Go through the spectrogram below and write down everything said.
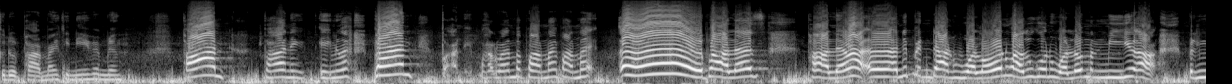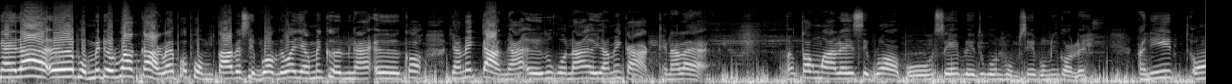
กระโดดผ่านไหมทีนี้แป๊บนึงผ่านผ่านอีกอีกนึงไหมผ่านผ่านผ่านไหมผ่านไหมผ่านไหมเออ ผ่านแล้วผ่านแล้วอะเอออันนี้เป็นด่านหัวโล้นว่ะทุกคนหัวโล้นมันมีเยอะอะเป็นไงล่ะเออผมไม่โดนว่ากากแล้วเพราะผมตายไปสิบรอบแต่ว่ายังไม่เกินไงเออก็ยังไม่กากนะเออทุกคนนะเออยังไม่กากแค่นั้นแหละเราต้องมาเลยสิบรอบโอ้เซฟเลยทุกคนผมเซฟตรงนี้ก่อนเลย อันนี้อ๋อ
